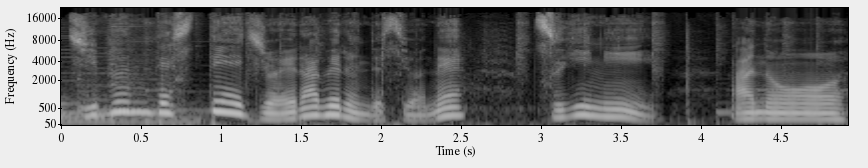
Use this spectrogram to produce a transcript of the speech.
自分でステージを選べるんですよね。次にあのー、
